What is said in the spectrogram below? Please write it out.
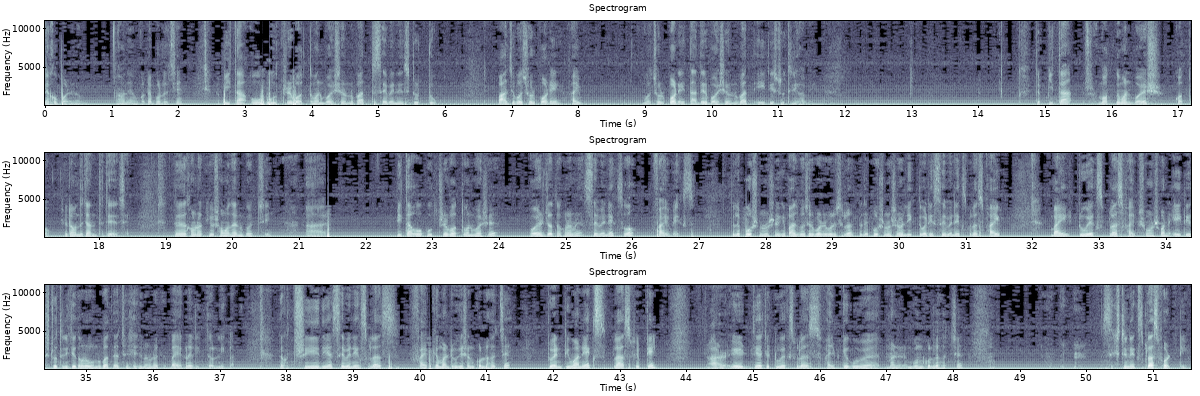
দেখো পরের আমাদের অঙ্কটা বলেছে, পিতা ও পুত্রের বর্তমান বয়সের অনুপাত সেভেন ইস টু টু পাঁচ বছর পরে ফাইভ বছর পরে তাদের বয়সের অনুপাত এইট ইস টু থ্রি হবে। তো পিতার বর্তমান বয়স কত? সেটা আমাদের জানতে চেয়েছে। তো দেখো আমরা কেউ সমাধান করছি। আর পিতা ও পুত্রের বর্তমান বয়সের বয়স যথাক্রমে সেভেন এক্স ও ফাইভ এক্স তাহলে প্রশ্ন অনুসারে কি পাঁচ বছর পরে বলেছিল তাহলে প্রশ্ন অনুসারে লিখতে পারি seven x plus five by two x plus five সমান সমান এইট এস টু থ্রি যেহেতু আমরা অনুপাতে আছে সেই জন্য আমরা বাই আকারে লিখতে লিখলাম। দেখো থ্রি দিয়ে সেভেন এক্স প্লাস ফাইভকে মাল্টিপ্লিকেশন করলে হচ্ছে twenty one x plus fifteen আর এইট দিয়ে হচ্ছে টু এক্স প্লাস ফাইভকে মানে গুণ করলে হচ্ছে সিক্সটিন এক্স প্লাস ফোরটি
